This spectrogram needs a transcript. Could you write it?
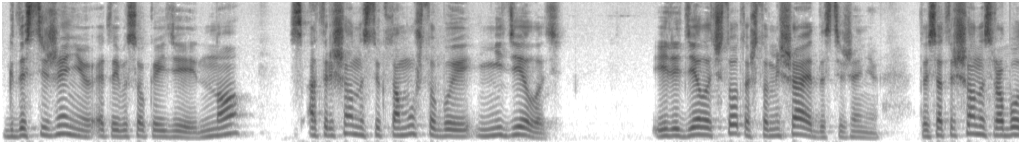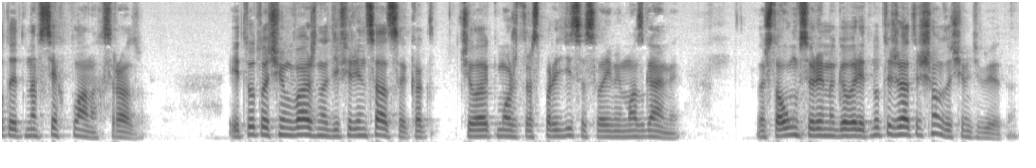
к достижению этой высокой идеи, но с отрешенностью к тому, чтобы не делать или делать что-то, что мешает достижению. То есть отрешенность работает на всех планах сразу. И тут очень важна дифференциация, как человек может распорядиться своими мозгами – Потому что ум все время говорит, ну ты же отрешен, зачем тебе это?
